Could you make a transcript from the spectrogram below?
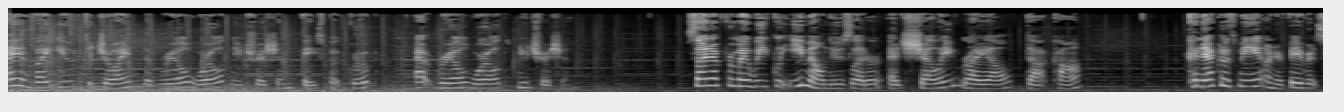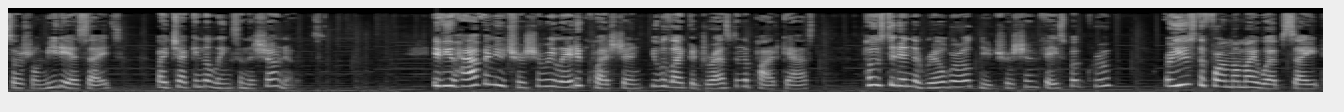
I invite you to join the Real World Nutrition Facebook group at Real World Nutrition. Sign up for my weekly email newsletter at shellyrael.com. Connect with me on your favorite social media sites by checking the links in the show notes. If you have a nutrition related question you would like addressed in the podcast, post it in the Real World Nutrition Facebook group or use the form on my website,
